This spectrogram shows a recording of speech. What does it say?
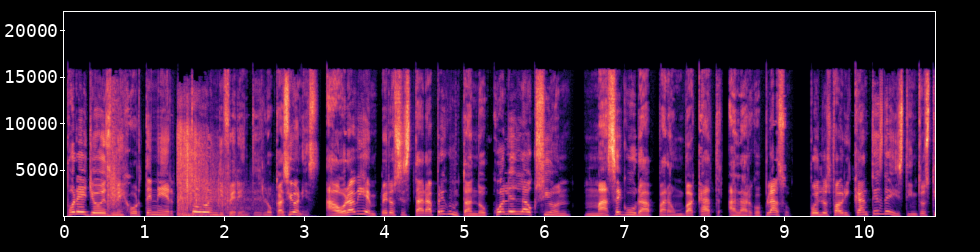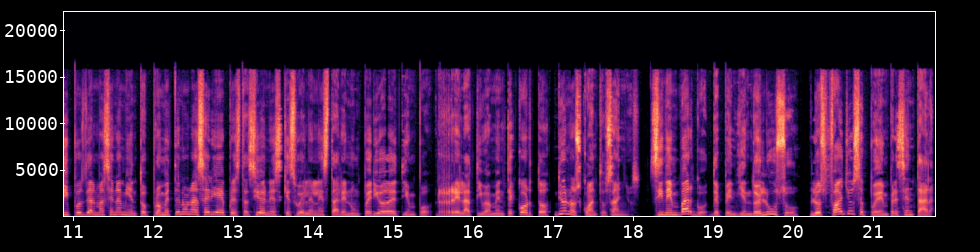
Por ello es mejor tener todo en diferentes locaciones. Ahora bien, pero se estará preguntando cuál es la opción más segura para un backup a largo plazo. Pues los fabricantes de distintos tipos de almacenamiento prometen una serie de prestaciones que suelen estar en un periodo de tiempo relativamente corto de unos cuantos años. Sin embargo, dependiendo del uso, los fallos se pueden presentar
